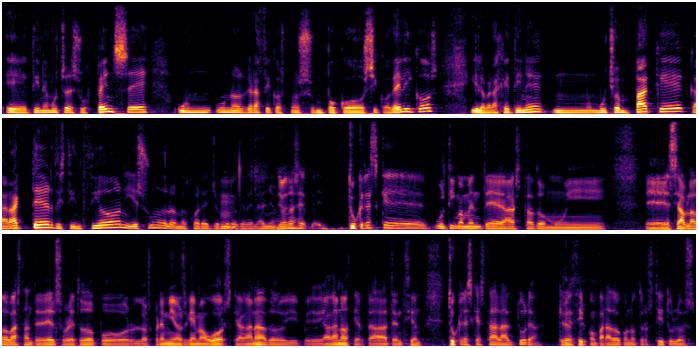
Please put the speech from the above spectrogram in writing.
eh, tiene mucho de suspense, un- unos gráficos pues un poco psicodélicos y la verdad es que tiene mm, mucho empaque, carácter, distinción y es uno de los mejores yo creo que del año. Yo no sé, ¿tú crees que últimamente ha estado muy... eh, se ha hablado bastante de él, sobre todo por los premios Game Awards que ha ganado y, y ha ganado cierta atención? ¿Tú crees que está a la altura? Quiero decir, comparado con otros títulos.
